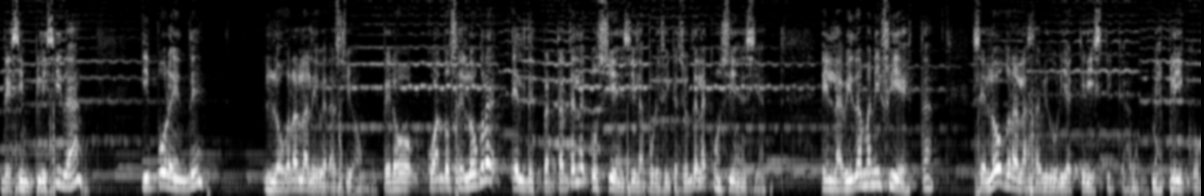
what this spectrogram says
de simplicidad y por ende logra la liberación. Pero cuando se logra el despertar de la conciencia y la purificación de la conciencia, en la vida manifiesta se logra la sabiduría crística. Me explico.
